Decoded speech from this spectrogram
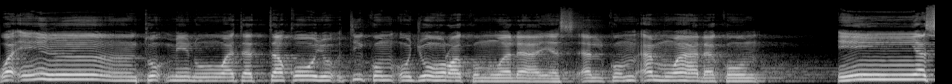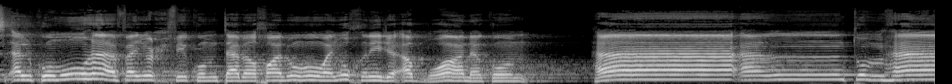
وان تؤمنوا وتتقوا يؤتكم اجوركم ولا يسالكم اموالكم إن يسألكموها فيحفكم تبخلوا ويخرج أضوانكم ها أنتم هؤلاء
